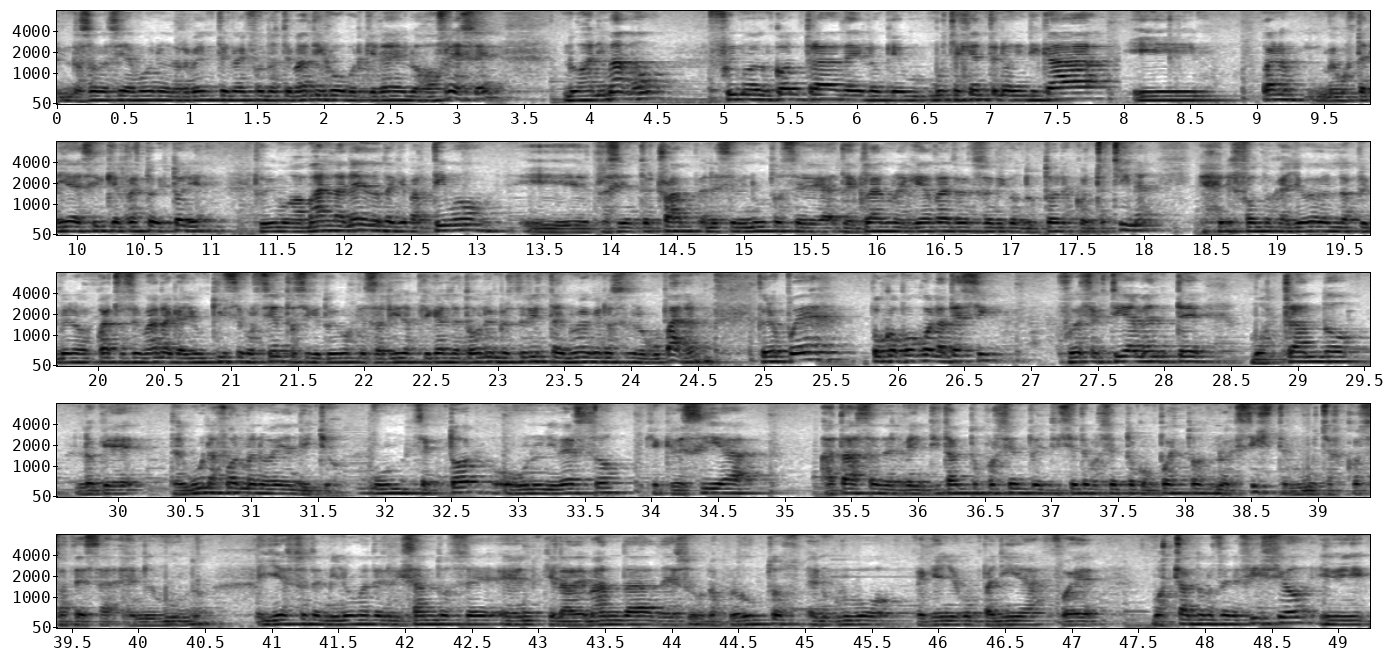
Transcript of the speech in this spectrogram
Nosotros decíamos, bueno, de repente no hay fondos temáticos porque nadie los ofrece. Nos animamos, fuimos en contra de lo que mucha gente nos indicaba y bueno, me gustaría decir que el resto de historia. Tuvimos a más la anécdota que partimos y el presidente Trump en ese minuto se declara una guerra de semiconductores contra China. El fondo cayó en las primeras cuatro semanas, cayó un 15%, así que tuvimos que salir a explicarle a todos los inversionistas de nuevo que no se preocuparan. Pero después, poco a poco, la tesis fue efectivamente mostrando lo que de alguna forma nos habían dicho, un sector o un universo que crecía a tasas del veintitantos por ciento, 27 por ciento compuestos, no existen muchas cosas de esas en el mundo. Y eso terminó materializándose en que la demanda de los productos en un grupo pequeño de compañías fue mostrando los beneficios y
